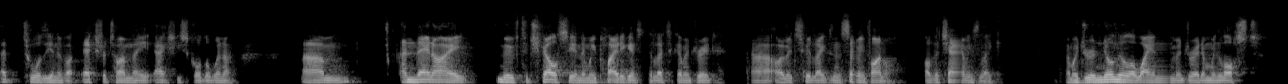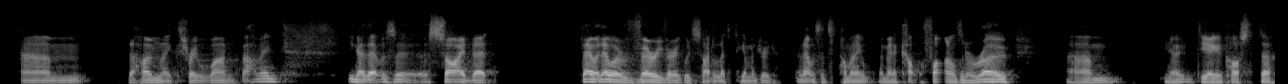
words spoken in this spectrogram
at towards the end of extra time, they actually scored the winner. Um, and then I moved to Chelsea, and then we played against Atletico Madrid uh, over two legs in the semi final of the Champions League, and we drew nil nil away in Madrid, and we lost um, the home leg three one. But I mean, you know, that was a, side that they were they were a very very good side, Atletico Madrid, and that was the time they, they made a couple of finals in a row. Um, you know, Diego Costa,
